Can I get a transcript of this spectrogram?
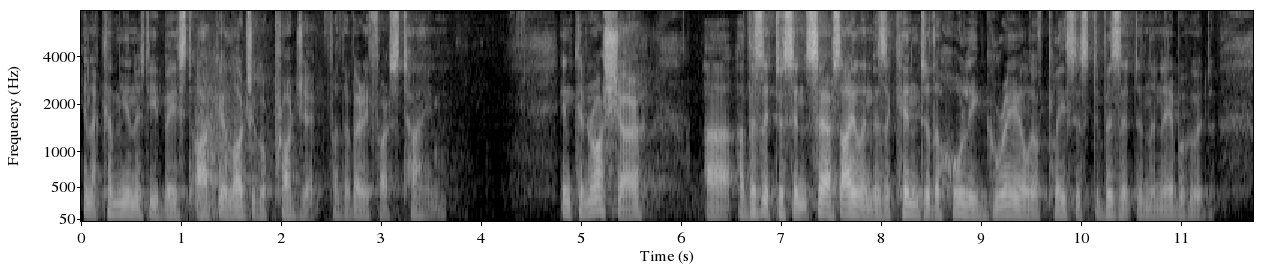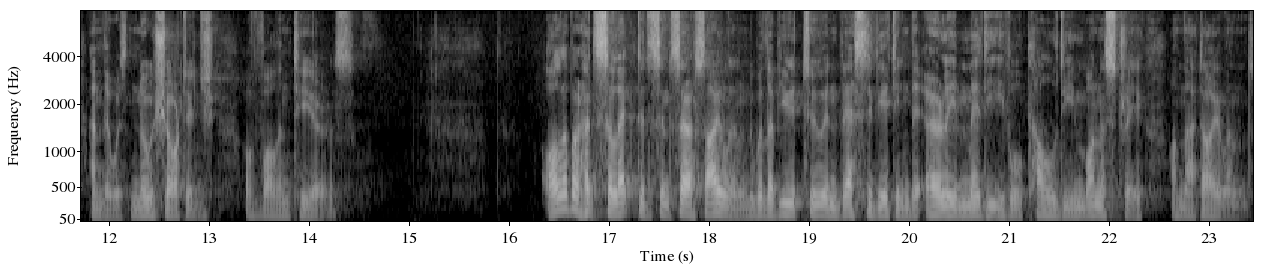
in a community-based archaeological project for the very first time. In Kinrossshire, uh, a visit to St. Serf's Island is akin to the holy grail of places to visit in the neighbourhood, and there was no shortage of volunteers. Oliver had selected St. Serph's Island with a view to investigating the early medieval Chaldean monastery on that island,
